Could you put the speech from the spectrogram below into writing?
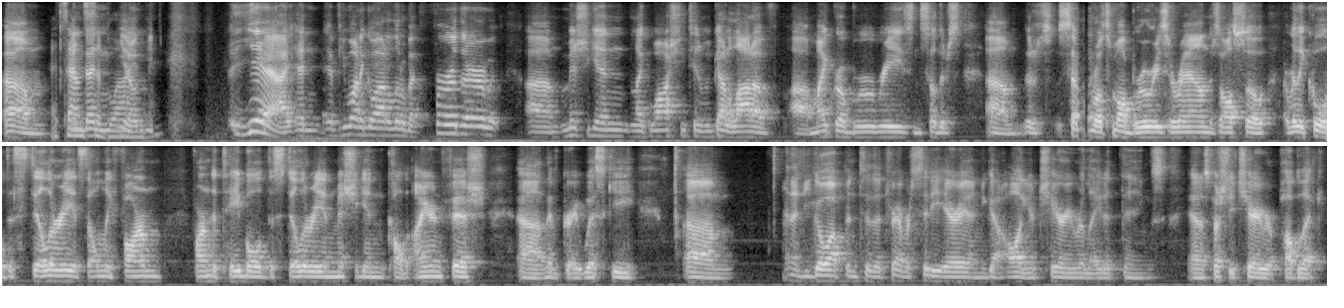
Um, it sounds then, sublime. You know, yeah, and if you want to go out a little bit further, um, Michigan, like Washington, we've got a lot of uh, microbreweries, and so there's um, there's several small breweries around. There's also a really cool distillery. It's the only farm farm to table distillery in Michigan called Iron Fish. Uh, they have great whiskey. Um, and then you go up into the Traverse City area, and you got all your cherry related things, and especially Cherry Republic,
